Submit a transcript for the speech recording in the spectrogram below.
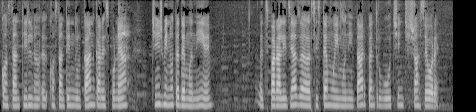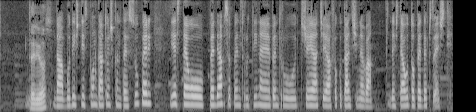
Constantin, uh, Constantin Dulcan care spunea 5 minute de mânie îți paralizează sistemul imunitar pentru 5-6 ore. Serios? Da, budiștii spun că atunci când te superi, este o pedeapsă pentru tine, pentru ceea ce a făcut altcineva. Deci te autopedepsești.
